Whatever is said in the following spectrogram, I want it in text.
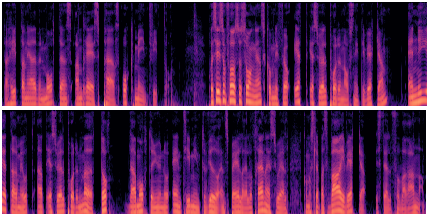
Där hittar ni även Mortens, Andres, Pers och min Twitter. Precis som förra säsongen så kommer ni få ett SHL-podden avsnitt i veckan. En nyhet däremot är att SHL-podden Möter, där Morten ju under en timme intervjuar en spelare eller tränare i SHL, kommer släppas varje vecka istället för varannan.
